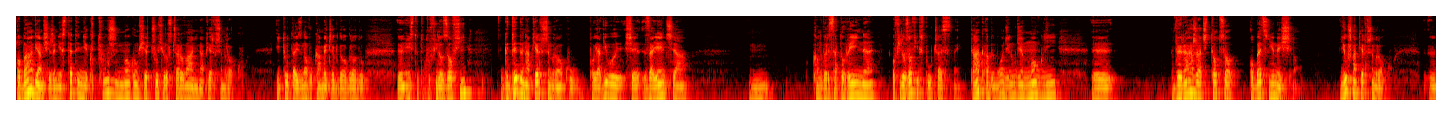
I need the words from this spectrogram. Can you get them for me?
obawiam się, że niestety niektórzy mogą się czuć rozczarowani na pierwszym roku. I tutaj znowu kamyczek do ogrodu yy, Instytutu Filozofii. Gdyby na pierwszym roku pojawiły się zajęcia yy, konwersatoryjne, o filozofii współczesnej, tak aby młodzi ludzie mogli y, wyrażać to, co obecnie myślą, już na pierwszym roku. Y,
